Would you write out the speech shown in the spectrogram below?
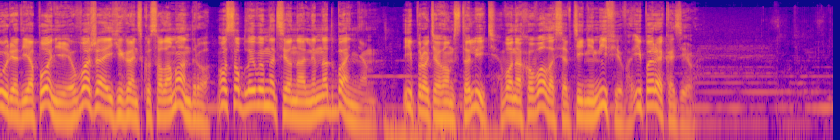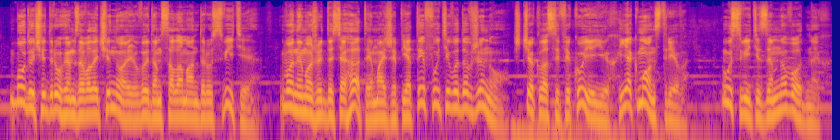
Уряд Японії вважає гігантську саламандру особливим національним надбанням, і протягом століть вона ховалася в тіні міфів і переказів. Будучи другим за величиною видом саламандр у світі, вони можуть досягати майже 5 футів у довжину, що класифікує їх як монстрів у світі земноводних.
